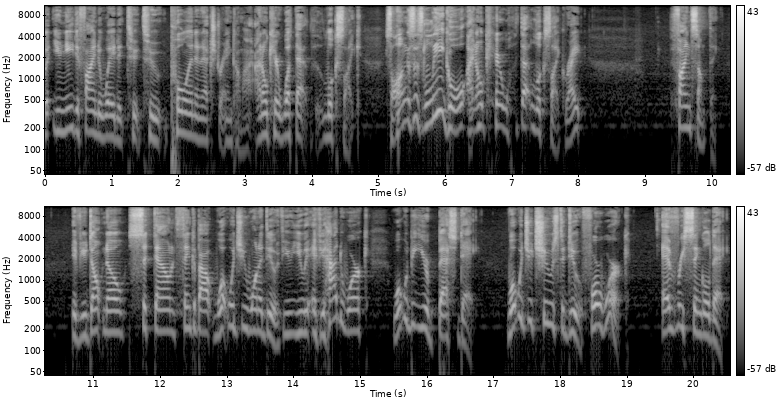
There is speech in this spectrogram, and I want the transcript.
but you need to find a way to, to, to pull in an extra income. I, I don't care what that looks like. As long as it's legal, I don't care what that looks like, right? Find something. If you don't know, sit down, think about what would you want to do. If you, you if you had to work, What would be your best day? What would you choose to do for work every single day?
